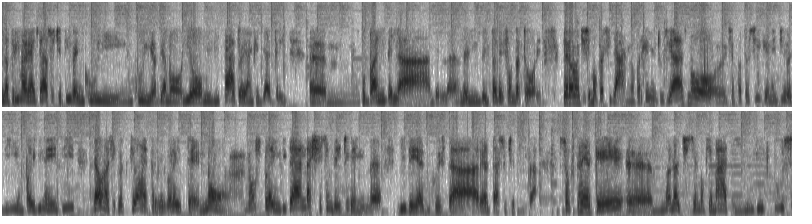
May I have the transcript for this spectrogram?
la prima realtà associativa in cui, in cui abbiamo, io ho militato e anche gli altri ehm, compagni della- del- del- dei padri fondatori. Però non ci siamo persi d'animo perché l'entusiasmo eh, ci ha fatto sì che nel giro di un paio di mesi da una situazione tra virgolette non, non splendida nascesse invece il- l'idea di questa realtà associativa. Software che eh, noi ci siamo chiamati Invictus,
